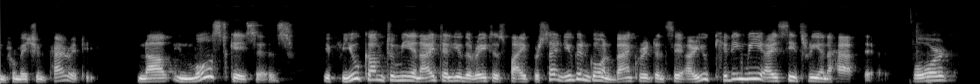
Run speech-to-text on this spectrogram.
information parity. Now, in most cases, if you come to me and I tell you the rate is 5%, you can go on Bankrate and say, Are you kidding me? I see three and a half there. Or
